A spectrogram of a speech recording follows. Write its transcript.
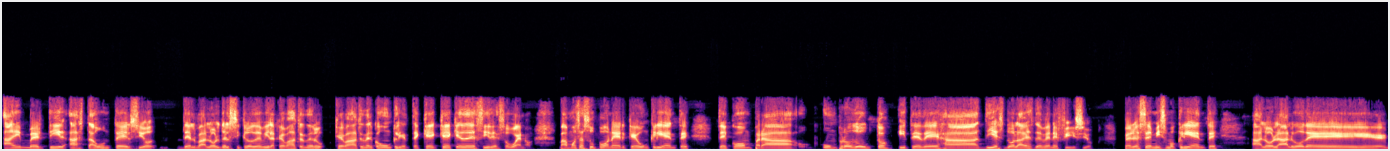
a invertir hasta un tercio del valor del ciclo de vida que vas a tener, que vas a tener con un cliente. ¿Qué, ¿Qué quiere decir eso? Bueno, vamos a suponer que un cliente te compra un producto y te deja 10 dólares de beneficio, pero ese mismo cliente a lo largo de,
